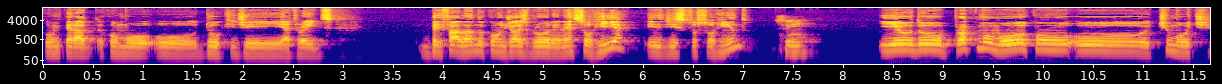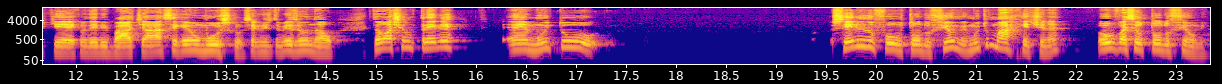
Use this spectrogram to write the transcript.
como, imperador, como o Duque de Atreides, falando com o Joyce Brolin, né? Sorria, ele diz estou sorrindo. Sim. E o do próprio Momô com o Timothy, que é quando ele bate, ah, você ganhou um músculo, você acredita mesmo? Eu não. Então eu achei um trailer é, muito. Se ele não for o tom do filme, muito marketing, né? Ou vai ser o tom do filme?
